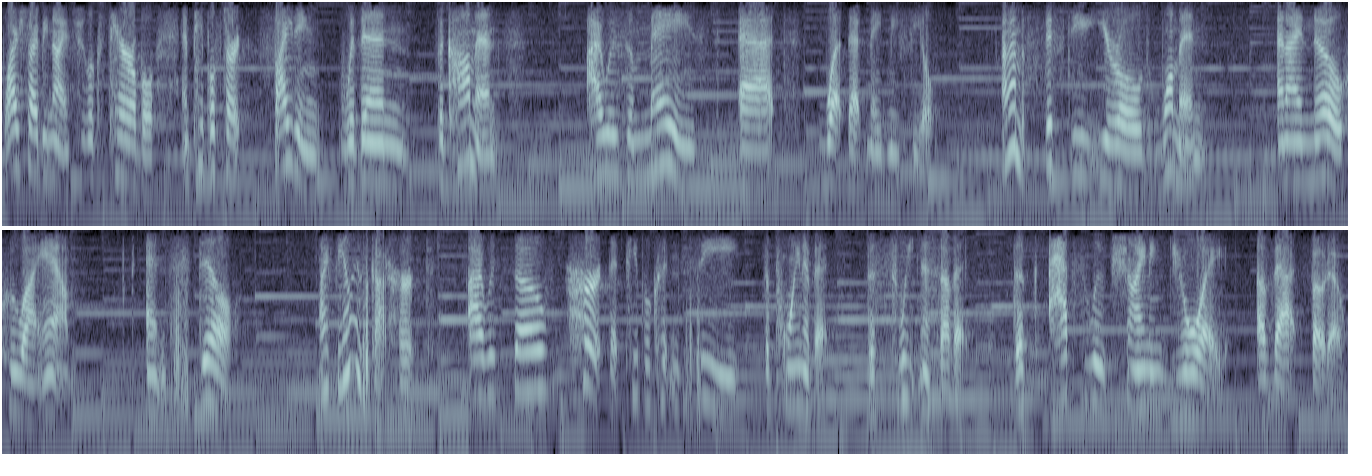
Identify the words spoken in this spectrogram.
Why should I be nice? She looks terrible. And people start fighting within the comments. I was amazed at what that made me feel. And I'm a 50 year old woman, and I know who I am. And still, my feelings got hurt. I was so hurt that people couldn't see the point of it, the sweetness of it, the absolute shining joy of that photo.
